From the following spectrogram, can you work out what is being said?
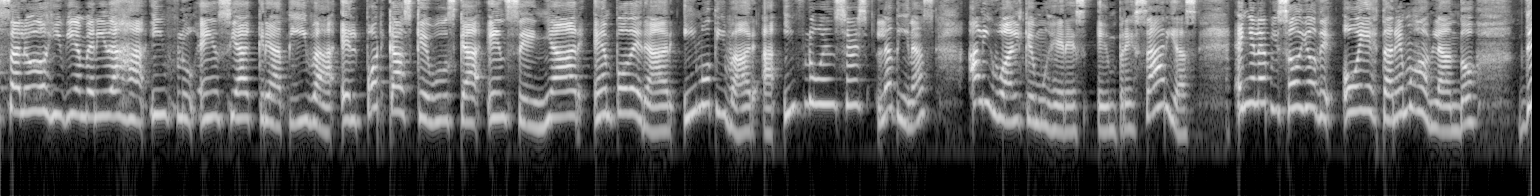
Saludos y bienvenidas a Influencia Creativa, el podcast que busca enseñar, empoderar y motivar a influencers latinas, al igual que mujeres empresarias. En el episodio de hoy estaremos hablando de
